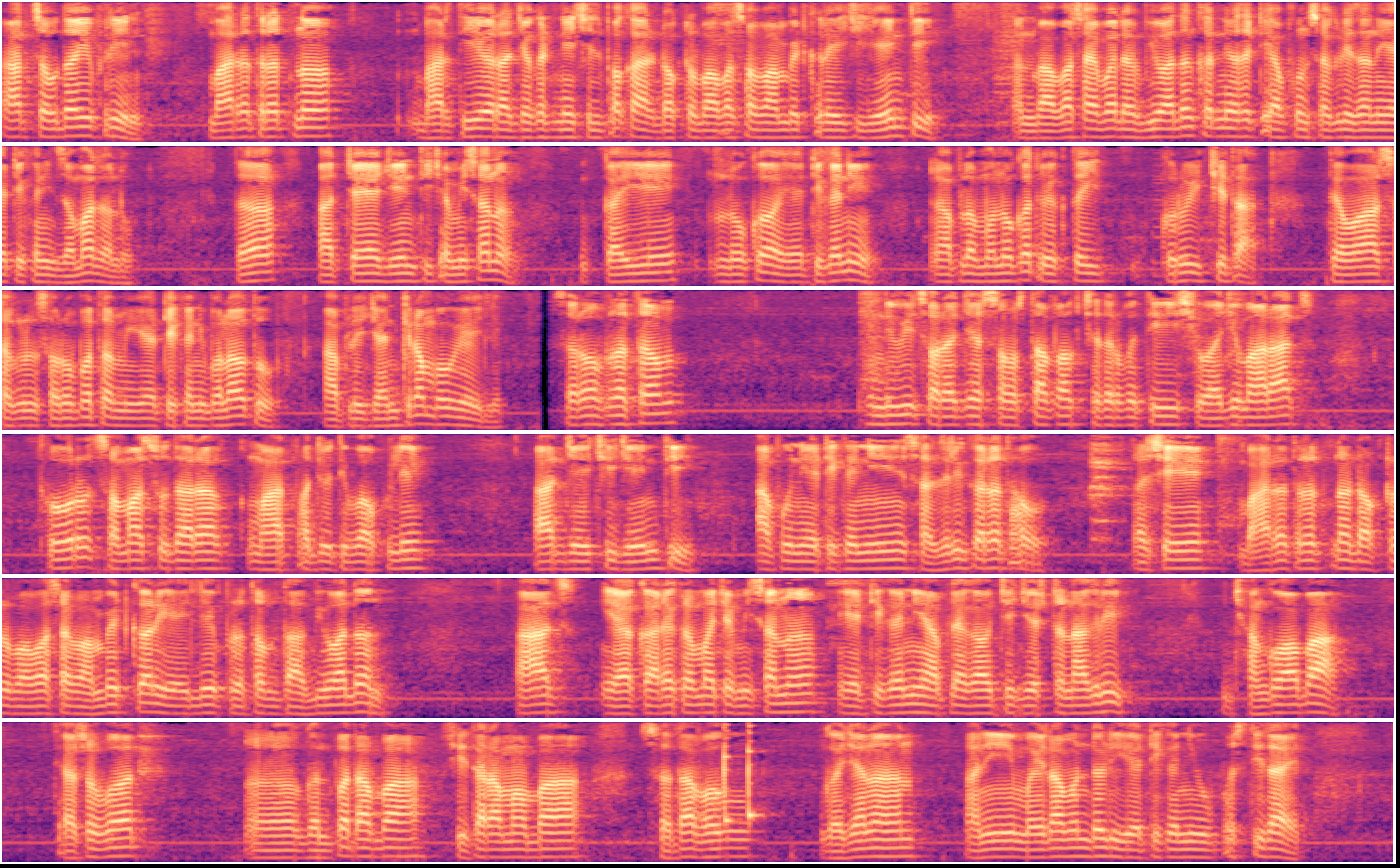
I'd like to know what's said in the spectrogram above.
आज चौदा एप्रिल भारतरत्न भारतीय राज्यघटने शिल्पकार डॉक्टर बाबासाहेब आंबेडकर यांची जयंती. आणि बाबासाहेबांना अभिवादन करण्यासाठी आपण सगळेजण या ठिकाणी जमा झालो. तर आजच्या या जयंतीच्या मिसानं काही लोक या ठिकाणी आपलं मनोगत व्यक्त करू इच्छितात. तेव्हा सगळं सर्वप्रथम मी या ठिकाणी बोलावतो. आपले जानकीराम भाऊ यायले. सर्वप्रथम हिंदवी स्वराज्य संस्थापक छत्रपती शिवाजी महाराज थोर समाजसुधारक महात्मा ज्योतिबा फुले आज ज्याची जयंती आपण या ठिकाणी साजरी करत आहोत. असे भारतरत्न डॉक्टर बाबासाहेब आंबेडकर यायले प्रथमतः अभिवादन. आज या कार्यक्रमाच्या मिसानं या ठिकाणी आपल्या गावचे ज्येष्ठ नागरिक झांगो आबा त्यासोबत गणपत आबा सीताराम आबा सदाभाऊ गजानन आणि महिला मंडळी या ठिकाणी उपस्थित आहेत.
